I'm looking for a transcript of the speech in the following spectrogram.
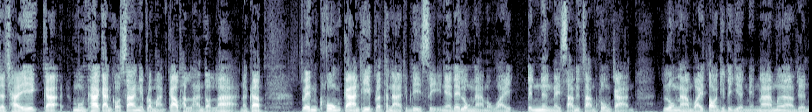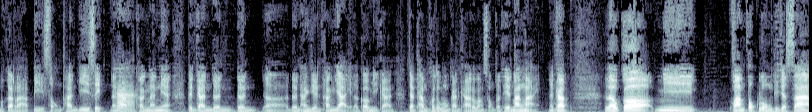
จะใช้มูลค่าการก่อสร้างเนี่ยประมาณ 9,000 ล้านดอลลาร์นะครับเป็นโครงการที่ประธานาธิบดีสีเนี่ยได้ลงนามเอาไว้เป็นหนึ่งใน 33 โครงการ ลงนามไว้ตอนที่ไปเยือนเมียนมาเมื่อเดือนมกราปี 2020 นะครับครั้งนั้นเนี่ยเป็นการเดินเดินเดินทางเยือนครั้งใหญ่ แล้วก็มีการจัดทำข้อตกลงการค้าระหว่างสองประเทศมากมายนะครับ แล้วก็มีความตกลงที่จะสร้าง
